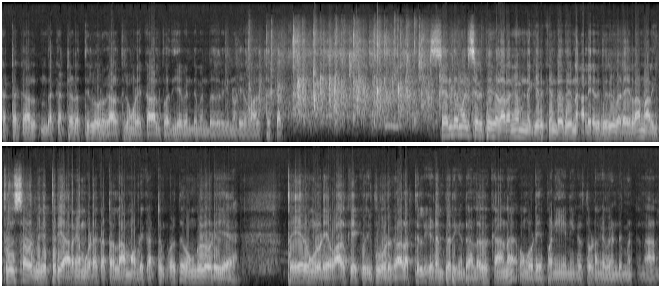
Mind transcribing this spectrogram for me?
கட்டக்கால் இந்த கட்டடத்தில் ஒரு காலத்தில் உங்களுடைய கால் பதிய வேண்டும் என்பதற்கு என்னுடைய வாழ்த்துக்கள். செந்தமிழ் சிற்பிகள் அரங்கம் இன்னைக்கு இருக்கின்றது. நாளை அது விரிவடையலாம். நாளைக்கு புதுசாக ஒரு மிகப்பெரிய அரங்கம் கூட கட்டலாம். அப்படி கட்டும்பொழுது உங்களுடைய பெயர் உங்களுடைய வாழ்க்கை குறிப்பு ஒரு காலத்தில் இடம்பெறுகின்ற அளவிற்கான உங்களுடைய பணியை நீங்கள் தொடங்க வேண்டும் என்று நான்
